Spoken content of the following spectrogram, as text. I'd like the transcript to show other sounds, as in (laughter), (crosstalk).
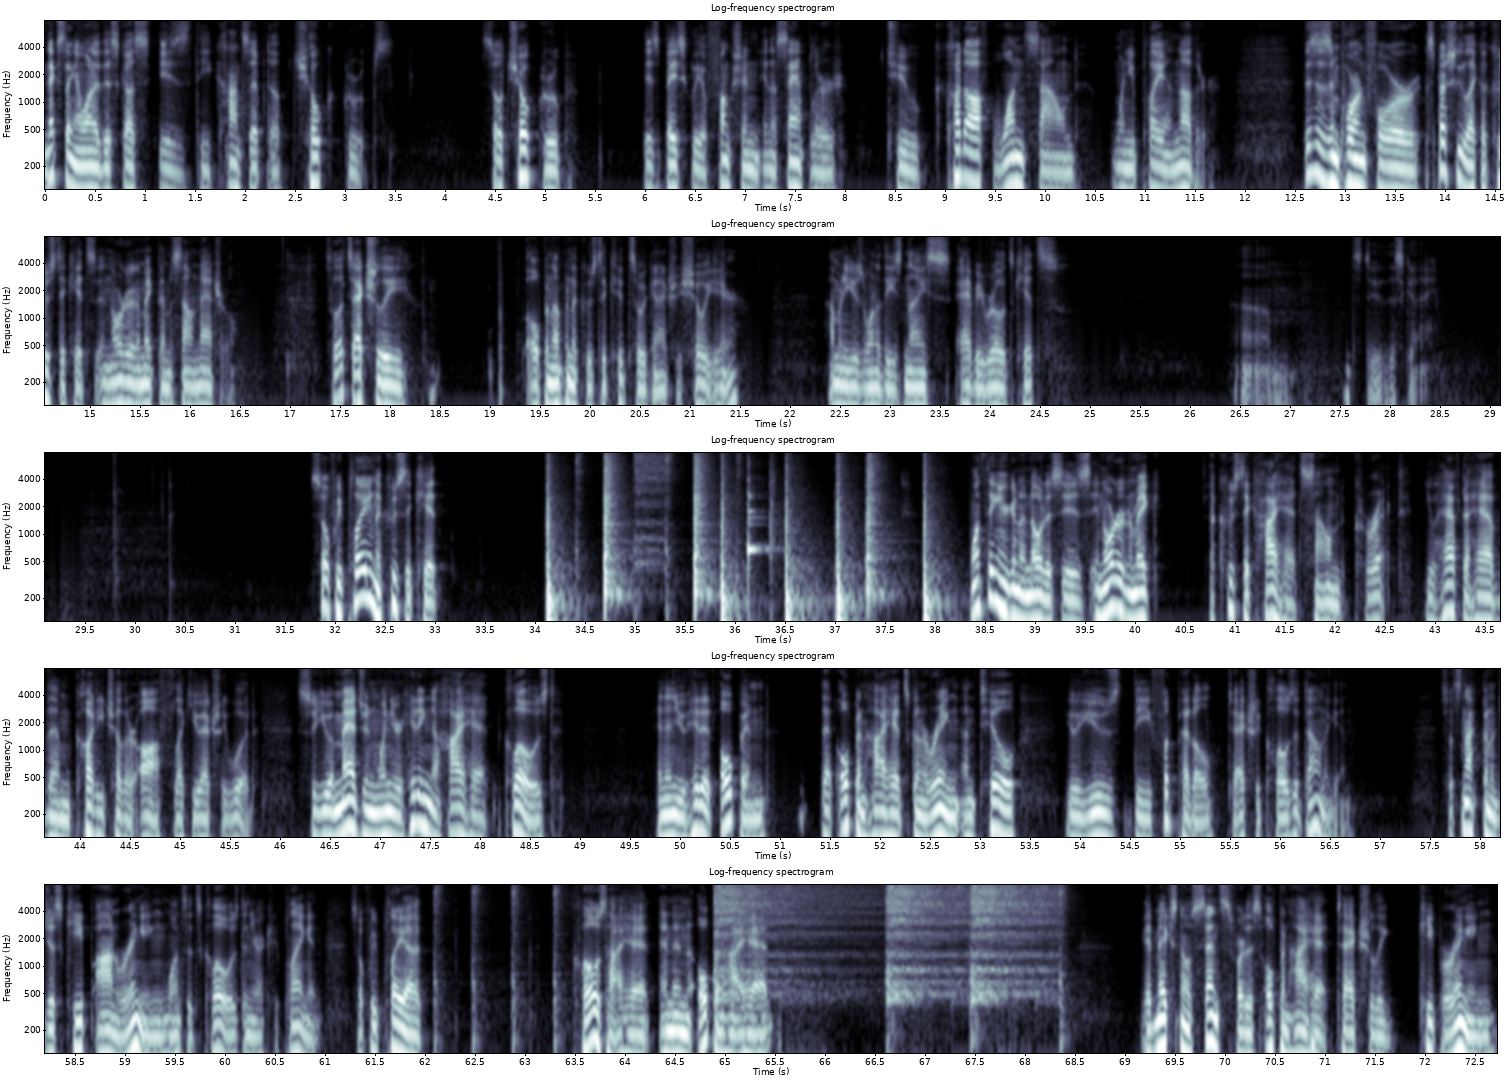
Next thing I want to discuss is the concept of choke groups. So choke group is basically a function in a sampler to cut off one sound when you play another. This is important for especially like acoustic hits in order to make them sound natural. So let's actually open up an acoustic kit so we can actually show you here. I'm going to use one of these nice Abbey Roads kits. Um, let's do this guy. So if we play an acoustic kit, one thing you're going to notice is in order to make acoustic hi-hats sound correct, you have to have them cut each other off like you actually would. So you imagine when you're hitting a hi-hat closed and then you hit it open, that open hi-hat's going to ring until you use the foot pedal to actually close it down again. So it's not going to just keep on ringing once it's closed and you're actually playing it. So if we play a closed hi-hat and then an open hi-hat, it makes no sense for this open hi-hat to actually keep ringing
